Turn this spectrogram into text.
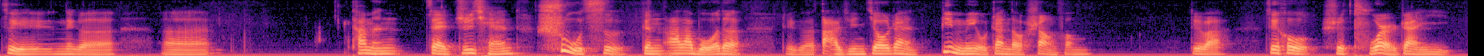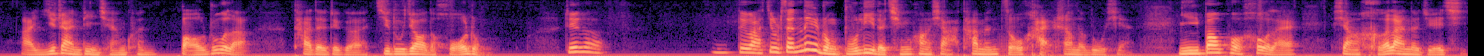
最那个呃，他们在之前数次跟阿拉伯的这个大军交战，并没有占到上风，对吧？最后是图尔战役啊，一战定乾坤，保住了他的这个基督教的火种，这个，对吧？就是在那种不利的情况下，他们走海上的路线。你包括后来像荷兰的崛起，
